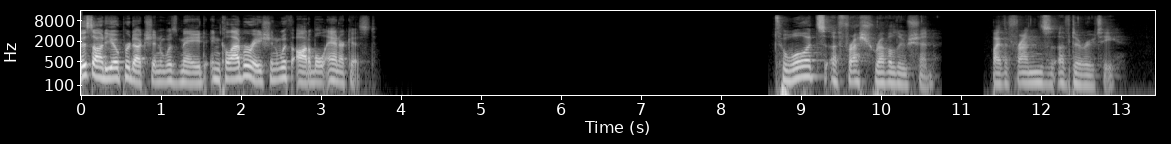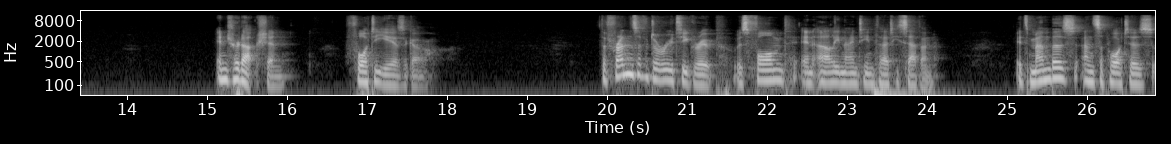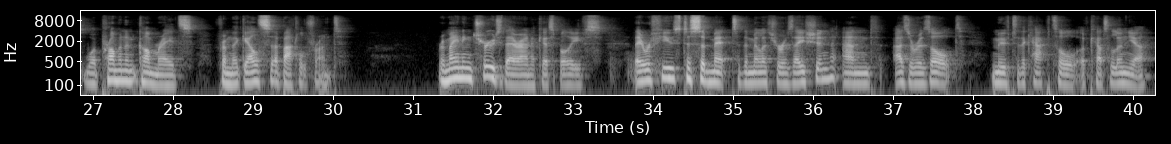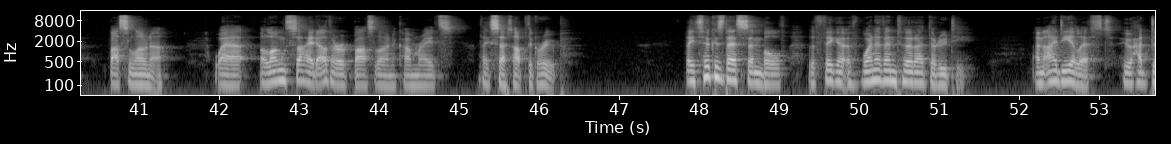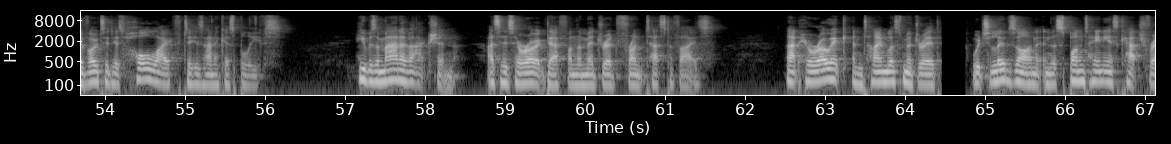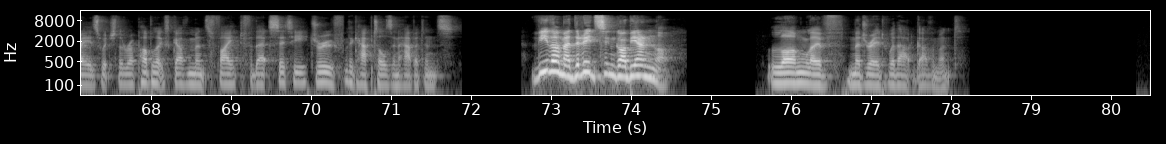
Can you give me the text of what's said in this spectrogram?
This audio production was made in collaboration with Audible Anarchist. Towards a Fresh Revolution by the Friends of Durruti. Introduction 40 years ago. The Friends of Durruti group was formed in early 1937. Its members and supporters were prominent comrades from the Gelsa battlefront. Remaining true to their anarchist beliefs, they refused to submit to the militarization and, as a result, moved to the capital of Catalonia, Barcelona, where, alongside other Barcelona comrades, they set up the group. They took as their symbol the figure of Buenaventura Durruti, an idealist who had devoted his whole life to his anarchist beliefs. He was a man of action, as his heroic death on the Madrid front testifies. That heroic and timeless Madrid which lives on in the spontaneous catchphrase which the Republic's governments fight for that city drew from the capital's inhabitants. Viva Madrid sin gobierno! Long live Madrid without government.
